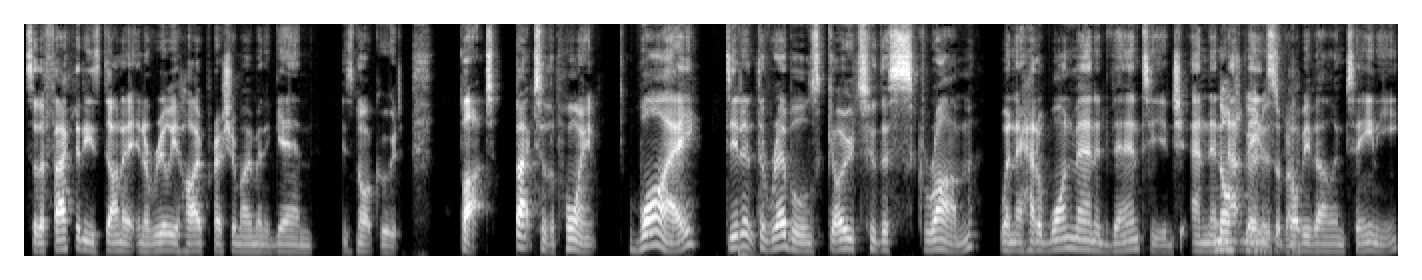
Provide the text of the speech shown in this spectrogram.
So the fact that he's done it in a really high pressure moment again is not good. But back to the point. Why didn't the rebels go to the scrum when they had a one man advantage, and then not that means that Bobby Valetini,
